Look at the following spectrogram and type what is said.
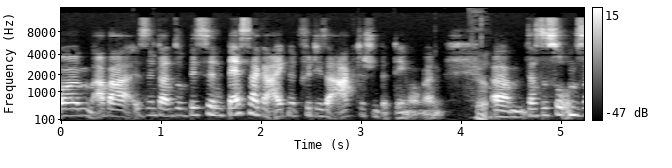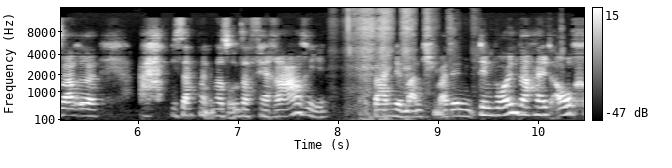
ähm, aber sind dann so ein bisschen besser geeignet für diese arktischen Bedingungen. Ja. Ähm, das ist so unsere, ach, wie sagt man immer so, unser Ferrari, sagen wir manchmal. Den, den wollen wir halt auch,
